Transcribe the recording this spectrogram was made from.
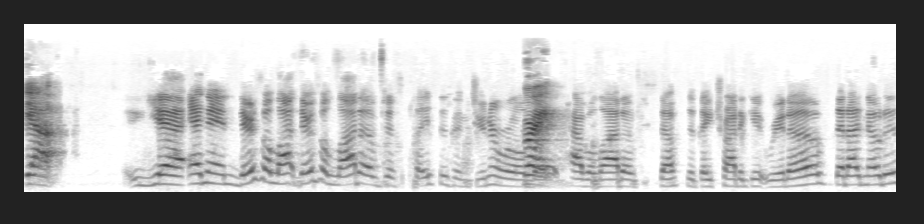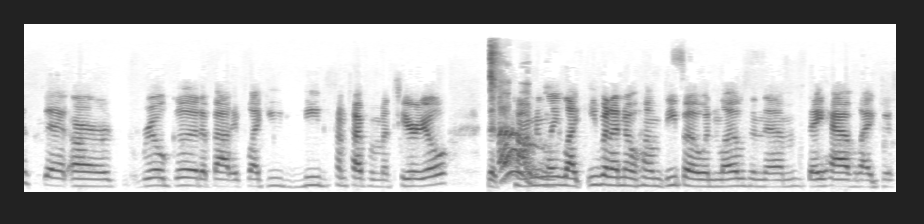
yeah. Yeah, and then there's a lot there's a lot of just places in general Right. that have a lot of stuff that they try to get rid of that I noticed that are real good about if like you need some type of material that's Oh. commonly like even I know Home Depot and Lowe's and them they have like just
